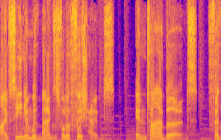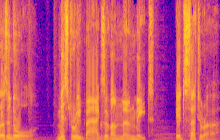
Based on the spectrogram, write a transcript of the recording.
I've seen him with bags full of fish heads. Entire birds, feathers and all. Mystery bags of unknown meat. Etc.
